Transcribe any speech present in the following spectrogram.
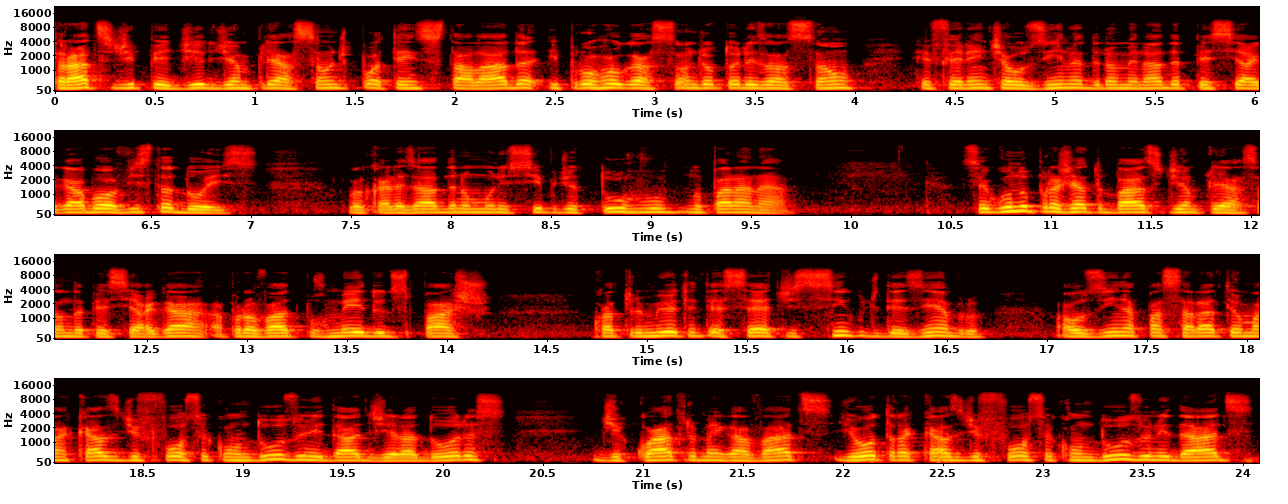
Trata-se de pedido de ampliação de potência instalada e prorrogação de autorização referente à usina denominada PCH Boa Vista 2, localizada no município de Turvo, no Paraná. Segundo o projeto básico de ampliação da PCH, aprovado por meio do despacho 4087 de 5 de dezembro, a usina passará a ter uma casa de força com duas unidades geradoras de 4 megawatts e outra casa de força com duas unidades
